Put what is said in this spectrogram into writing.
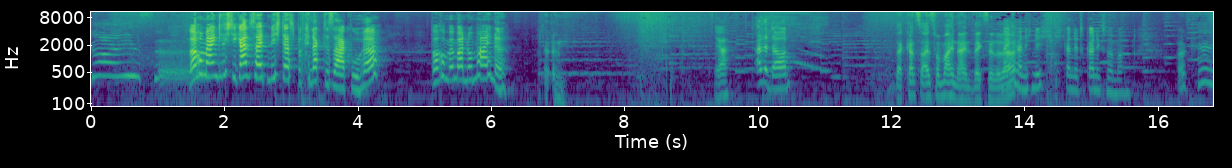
Scheiße. Warum eigentlich die ganze Zeit nicht das beknackte Saku, hä? Warum immer nur meine? Ja, alle down. Da kannst du eins von meinen einwechseln, oder? Nein, kann ich nicht. Ich kann jetzt gar nichts mehr machen. Okay.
